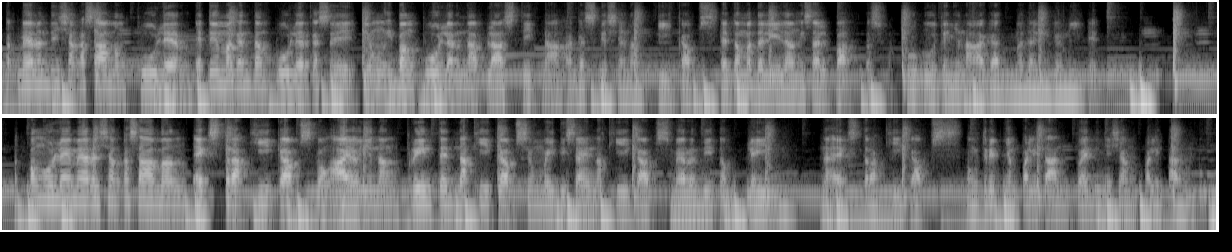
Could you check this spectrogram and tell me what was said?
At meron din siyang kasamang puller. Ito yung magandang puller kasi yung ibang puller na plastic, nakakagasgas siya ng keycaps. Ito madali lang isalpak, tapos hugutin nyo na agad, madaling gamitin. At panghuli, meron siyang kasamang extra keycaps. Kung ayaw nyo ng printed na keycaps, yung may design na keycaps, meron ditong plain na extra keycaps. Kung trip niyang palitan, pwede niya siyang palitan.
